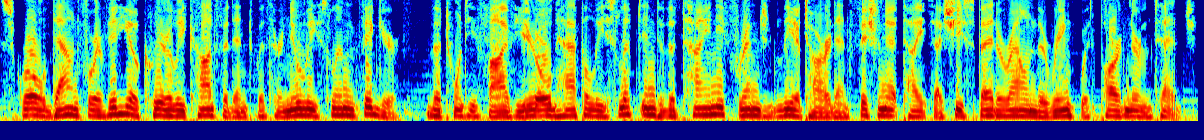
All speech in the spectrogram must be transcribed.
Scroll down for a video clearly confident with her newly slim figure, the 25-year-old happily slipped into the tiny fringed leotard and fishnet tights as she sped around the rink with partner Matej,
